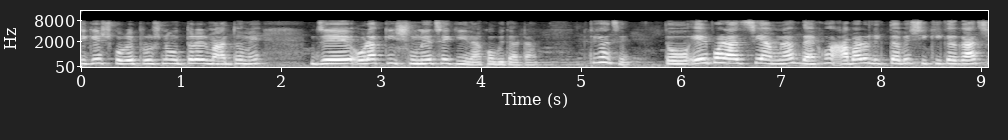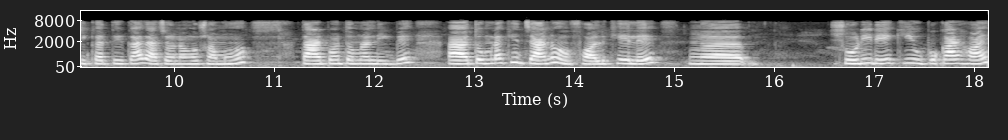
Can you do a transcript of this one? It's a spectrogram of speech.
জিজ্ঞেস করবে প্রশ্ন উত্তরের মাধ্যমে যে ওরা কি শুনেছে কি না কবিতাটা। ঠিক আছে? তো এরপর আসছি আমরা, দেখো আবারও লিখতে হবে শিক্ষিকার কাজ, শিক্ষার্থীর কাজ, আচরণাঙ্গ সমূহ। তারপর তোমরা লিখবে তোমরা কি জানো ফল খেলে শরীরে কি উপকার হয়?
